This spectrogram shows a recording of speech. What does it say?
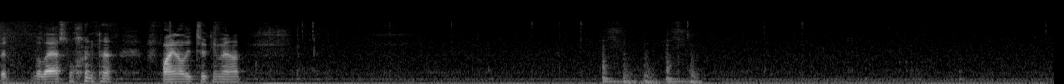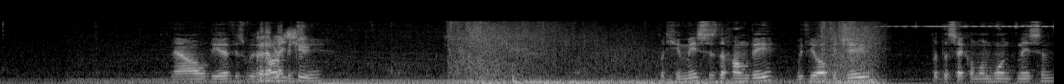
but the last one uh, finally took him out. Now the F is with Could an I RPG. But he misses the Humvee with the RPG, but the second one won't miss him.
